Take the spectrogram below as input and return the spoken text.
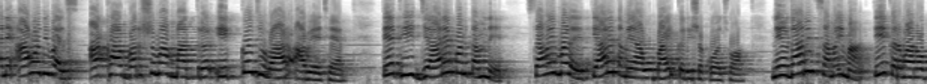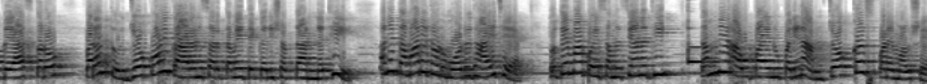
અને આવો દિવસ આખા વર્ષમાં માત્ર એક જ વાર આવે છે. તેથી જ્યારે પણ તમને સમય મળે ત્યારે તમે આ ઉપાય કરી શકો છો. નિર્ધારિત સમયમાં તે કરવાનો પ્રયાસ કરો, પરંતુ જો કોઈ કારણસર તમે તે કરી શકતા નથી અને તમારે થોડું મોડું થાય છે, તો તેમાં કોઈ સમસ્યા નથી. તમને આ ઉપાયનું પરિણામ ચોક્કસપણે મળશે.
